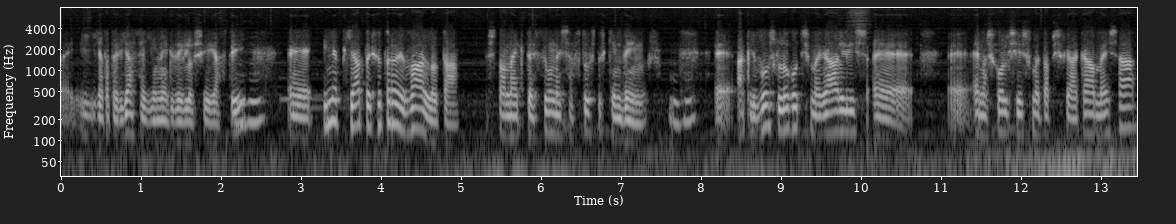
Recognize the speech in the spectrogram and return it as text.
ε, για τα παιδιά θα γίνει η εκδήλωση ε, είναι πια περισσότερο ευάλωτα στο να εκτεθούν σε αυτούς τους κινδύνους. Ε, ακριβώς λόγω της μεγάλης ε, ε, ενασχόλησής με τα ψηφιακά μέσα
